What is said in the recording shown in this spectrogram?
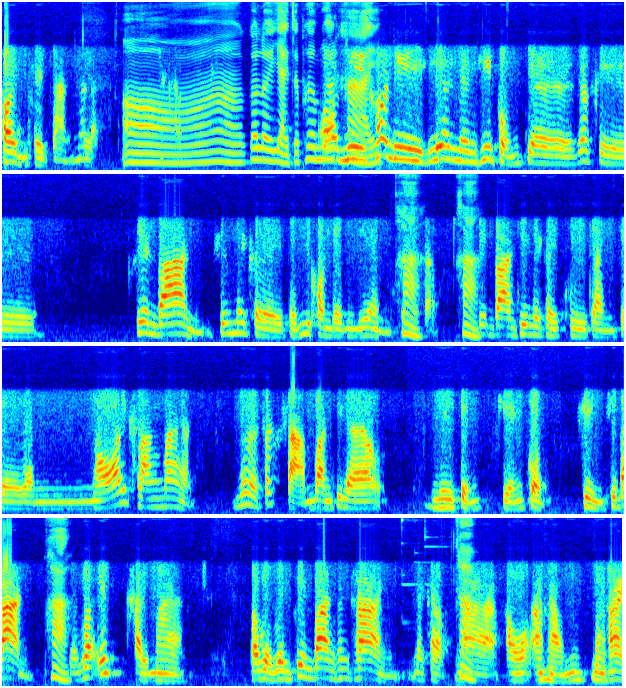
ค่อยมีเคยสั่งนั่นแหละอ๋อ ก็เลยอยากจะเพิ่มอ๋ยออดมีขายข้อดีอีกเรื่องหนึ่งที่ผมเจอก็คือ เพื่อนบ้าน ซึ่งไม่เคย ผมมีคอนโดมิเนียมใช่ไหมครับค่ะเพื่อนบ้านที่ไม่เคยคุยกันเจอกันน้อยครั้งมาก เมื่อสักสามวันที่แล้ว มีเสียงเสียงกดกริ่งที่บ้านค่ะแล้วก็เอ๊ะใครมาปรากฏเป็นเพื่อนบ้านข้างๆนะครับค่ะมาเอาอาหารมาให้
